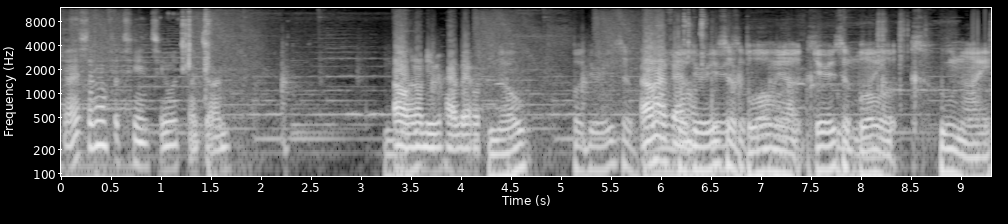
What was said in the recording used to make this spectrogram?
Can I set off a TNT with my gun? Oh, I don't even have that. No. But there is a. I don't have there is a blowing up. There is a blow up kunai.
